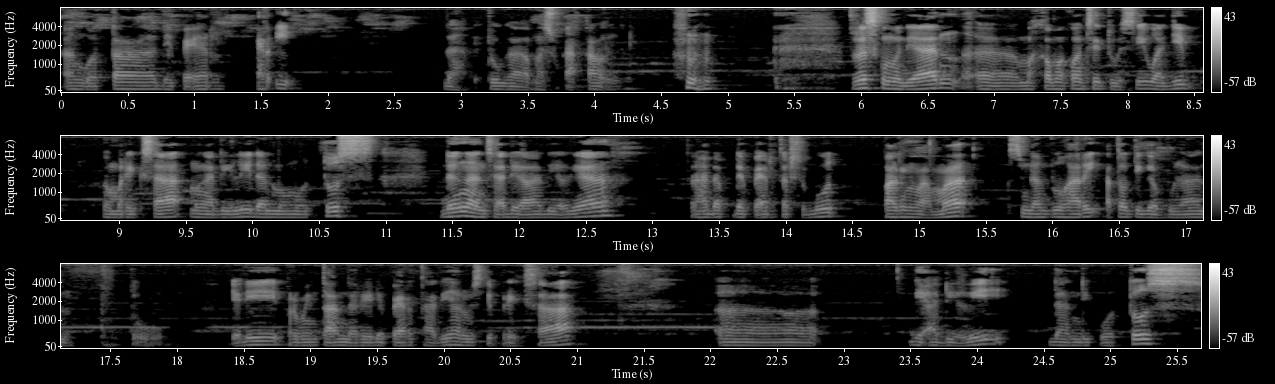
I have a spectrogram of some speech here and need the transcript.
anggota DPR RI. Nah, itu gak masuk akal itu. Terus kemudian eh, Mahkamah Konstitusi wajib memeriksa, mengadili dan memutus dengan seadil-adilnya terhadap DPR tersebut paling lama 90 hari atau tiga bulan. Tuh jadi permintaan dari DPR tadi harus diperiksa eh, diadili dan diputus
